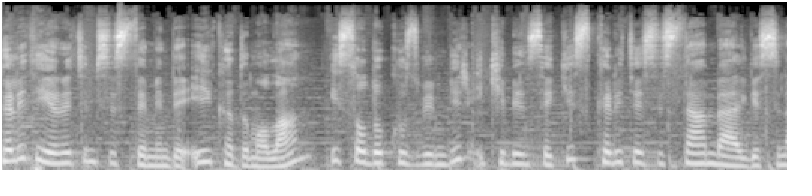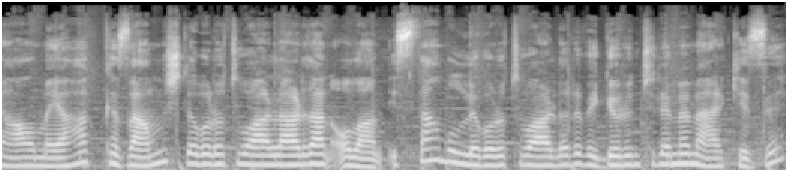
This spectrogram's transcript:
Kalite yönetim sisteminde ilk adım olan ISO 9001-2008 kalite sistem belgesini almaya hak kazanmış laboratuvarlardan olan İstanbul Laboratuvarları ve Görüntüleme Merkezi,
